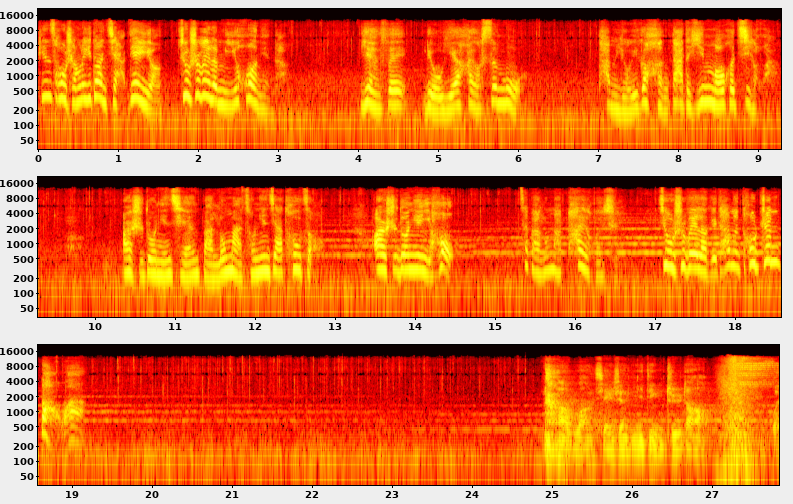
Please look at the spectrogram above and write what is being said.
拼凑成了一段假电影，就是为了迷惑您的。燕飞、柳爷还有森木，他们有一个很大的阴谋和计划。二十多年前把龙马从您家偷走，二十多年以后，再把龙马派回去，就是为了给他们偷珍宝啊！那王先生一定知道，我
